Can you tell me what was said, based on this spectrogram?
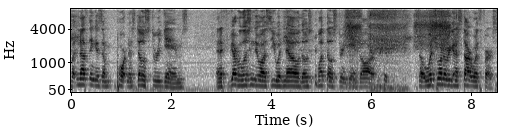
but nothing as important as those three games. And if you ever listened to us, you would know those what those three games are. So which one are we gonna start with first?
